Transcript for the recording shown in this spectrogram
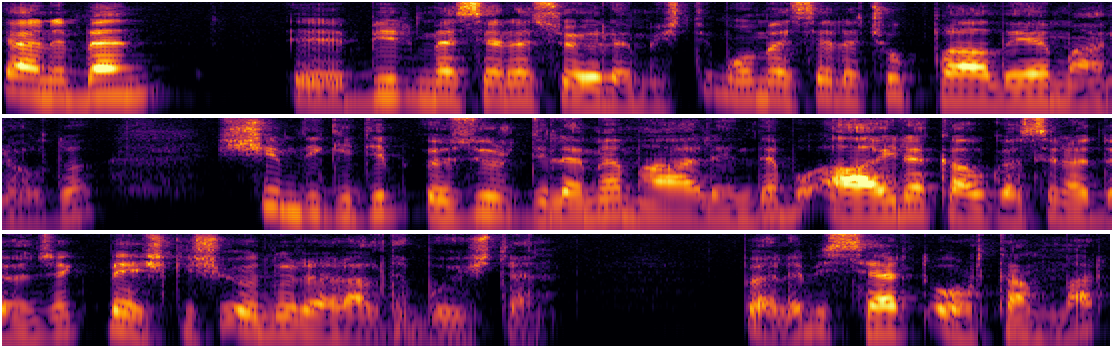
Yani ben e, bir mesele söylemiştim. O mesele çok pahalıya mal oldu. Şimdi gidip özür dilemem halinde bu aile kavgasına dönecek. Beş kişi ölür herhalde bu işten. Böyle bir sert ortam var.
